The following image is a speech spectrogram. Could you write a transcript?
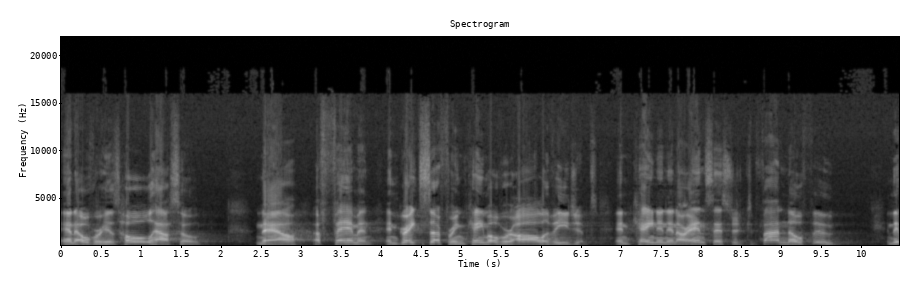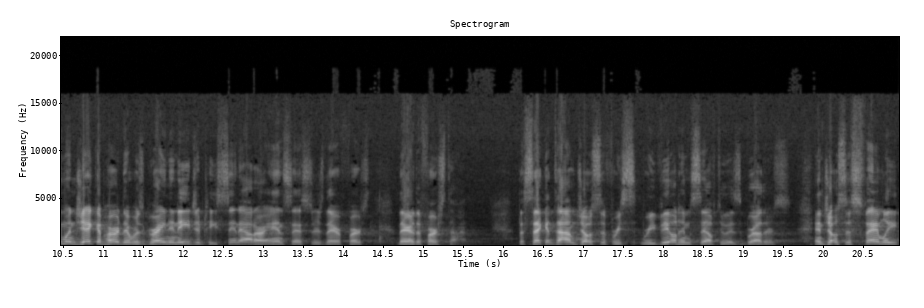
and over his whole household. Now a famine and great suffering came over all of Egypt and Canaan, and our ancestors could find no food. And then when Jacob heard there was grain in Egypt, he sent out our ancestors there first there the first time. The second time Joseph re- revealed himself to his brothers and Joseph's family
